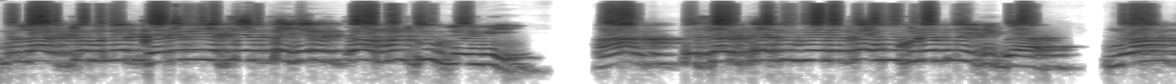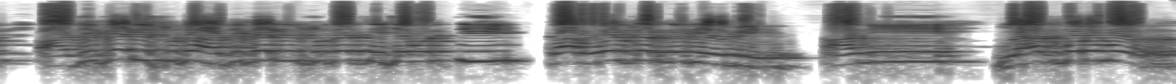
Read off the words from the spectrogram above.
मग लाडक्या म्हणे खरं येतं कशाला का आम्हाला ठेवले मी? हा? तर सरकारने गेलं का उघडत नाही का? मग अधिकारी सुद्धा अधिकारी सुद्धा त्याच्यावरती कारवाई करण्यात यावी. आणि याचबरोबर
